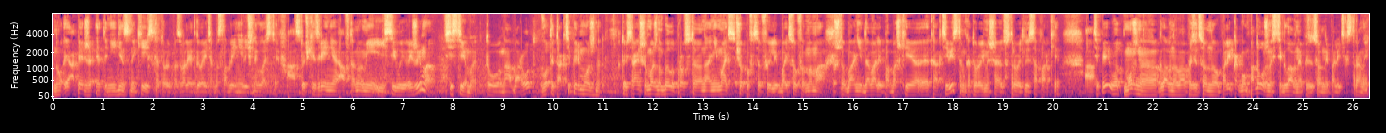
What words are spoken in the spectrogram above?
но опять же, это не единственный кейс, который позволяет говорить об ослаблении личной власти. А с точки зрения автономии и силы режима, системы, то наоборот, вот и так теперь можно. То есть раньше можно было просто нанимать чоповцев или бойцов ММА, чтобы они давали по башке экоактивистам, которые мешают строить лесопарки. А теперь вот можно главного оппозиционного политика, как бы он по должности главной оппозиционной политик страны.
